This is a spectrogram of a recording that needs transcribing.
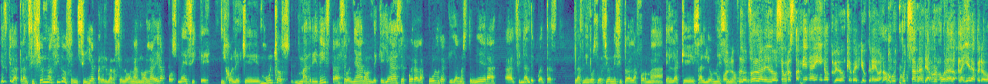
Es que la transición no ha sido sencilla para el Barcelona, ¿no? La era post-Messi que, híjole, que muchos madridistas soñaron de que ya se fuera la pulga, que ya no estuviera. Al final de cuentas, las negociaciones y toda la forma en la que salió Messi. los dólares, los euros también ahí no tuvieron que ver, yo creo, ¿no? Muchos hablan de amor a la playera, pero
